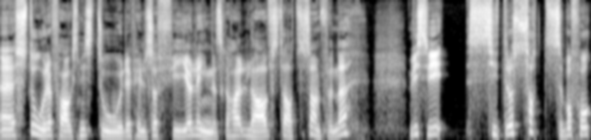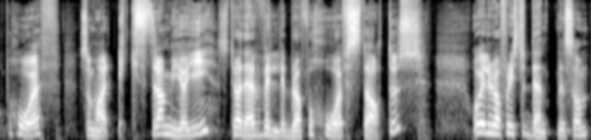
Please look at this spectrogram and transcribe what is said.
eh, store fag som historie, filosofi og lignende skal ha lav status i samfunnet. Hvis vi sitter og satser på folk på HF som har ekstra mye å gi, så tror jeg det er veldig bra for HFs status, og veldig bra for de studentene som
